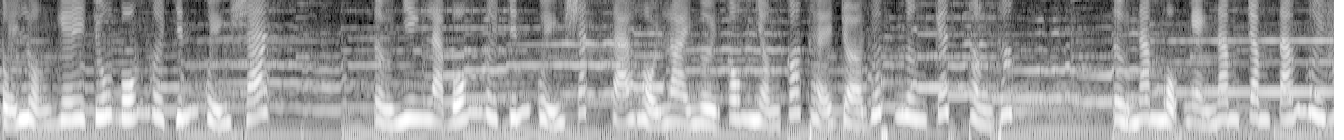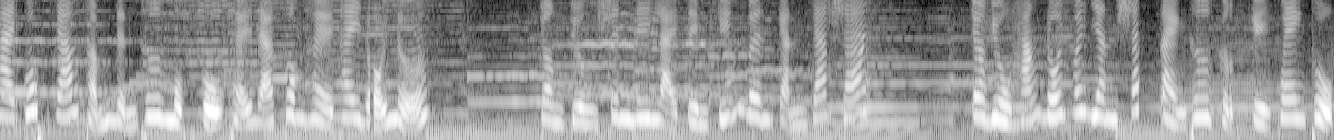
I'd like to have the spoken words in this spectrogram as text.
tuổi luận ghi chú 49 quyển sách. Tự nhiên là 49 quyển sách xã hội loài người công nhận có thể trợ giúp ngưng kết thần thức. Từ năm 1582 quốc giáo thẩm định thư mục cụ thể đã không hề thay đổi nữa. Trần Trường Sinh đi lại tìm kiếm bên cạnh giá sát Cho dù hắn đối với danh sách tàn thư cực kỳ quen thuộc,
